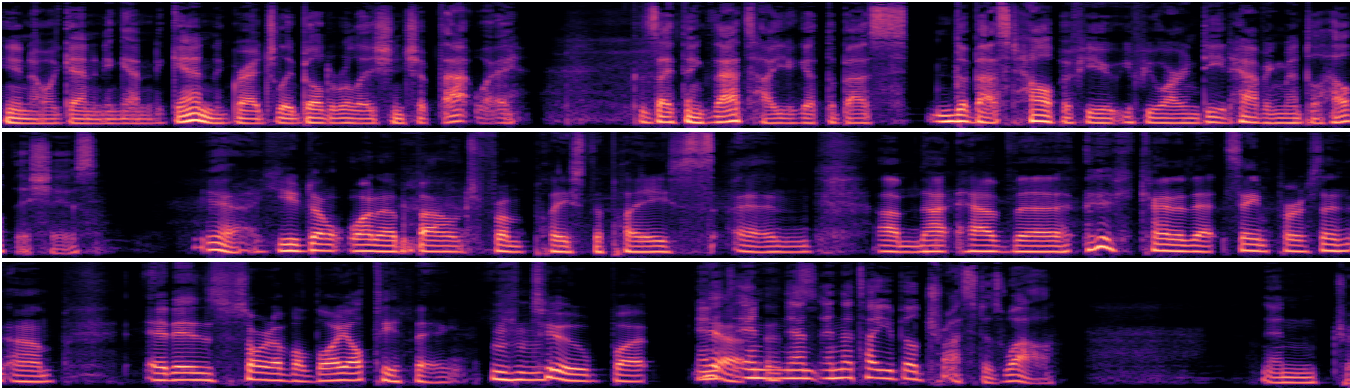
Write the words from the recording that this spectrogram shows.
you know, again and again and again, and gradually build a relationship that way because I think that's how you get the best the best help if you if you are indeed having mental health issues. Yeah, you don't want to bounce from place to place and um, not have the kind of that same person. Um, it is sort of a loyalty thing too, but And yeah, and, and and that's how you build trust as well. And, tr-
